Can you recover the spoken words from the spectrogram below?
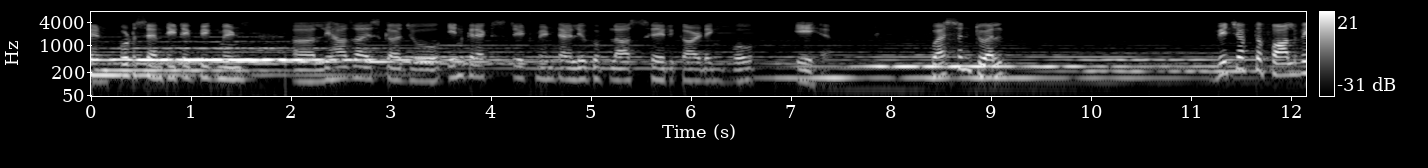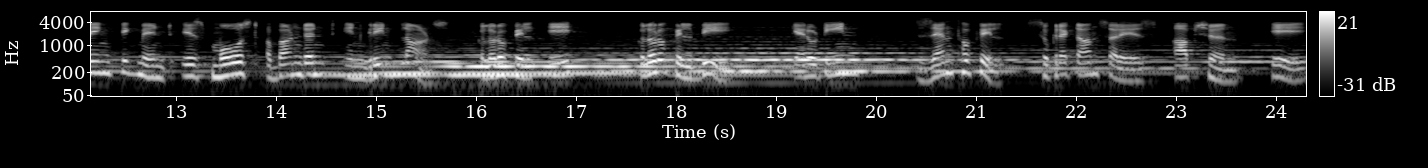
and photosynthetic pigments. Uh, लिहाजा इसका जो इनकरेक्ट स्टेटमेंट है ल्यूकोप्लास्ट से रिगार्डिंग वो ए है question 12 Which of the following pigment is most abundant in green plants? Chlorophyll A, chlorophyll B, carotene, xanthophyll. So correct answer is option A.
